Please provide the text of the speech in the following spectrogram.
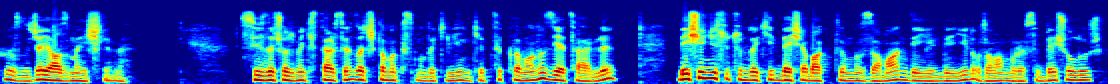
hızlıca yazma işlemi. Siz de çözmek isterseniz açıklama kısmındaki linke tıklamanız yeterli. Beşinci sütundaki 5'e baktığımız zaman değil değil. O zaman burası 5 olur.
